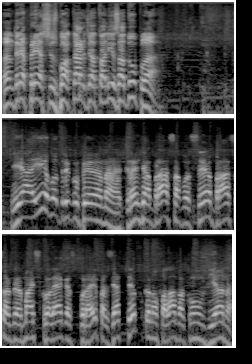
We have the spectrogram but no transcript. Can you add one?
André Prestes, boa tarde, atualiza a dupla. E aí, Rodrigo Viana, grande abraço a você, abraço a demais colegas por aí. Fazia tempo que eu não falava com o Viana.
